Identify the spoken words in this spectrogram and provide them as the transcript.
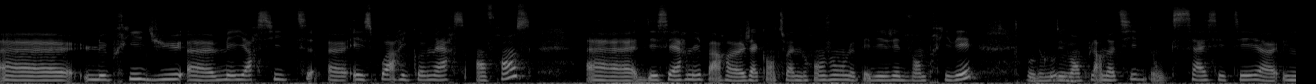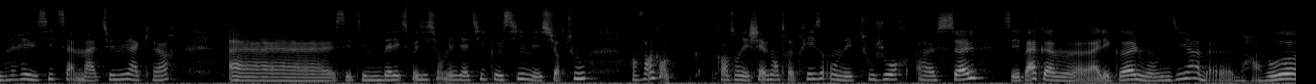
Euh, le prix du euh, meilleur site euh, espoir e-commerce en France, décerné par Jacques-Antoine Grangeon, le PDG de vente privée, donc devant plein d'autres sites. Donc ça, c'était une vraie réussite, ça m'a tenu à cœur. c'était une belle exposition médiatique aussi, mais surtout, enfin, quand, quand on est chef d'entreprise, on est toujours euh, seul. C'est pas comme euh, à l'école où on me dit ah bah, bravo,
